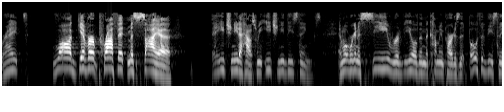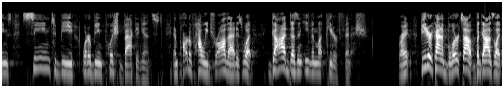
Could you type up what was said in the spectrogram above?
right? Lawgiver, prophet, Messiah. They each need a house. We each need these things. And what we're going to see revealed in the coming part is that both of these things seem to be what are being pushed back against. And part of how we draw that is what? God doesn't even let Peter finish. Right? Peter kind of blurts out, but God's like,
